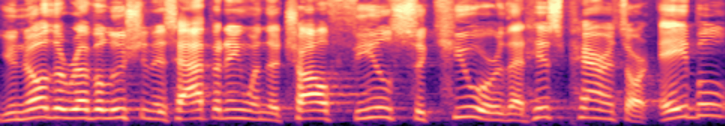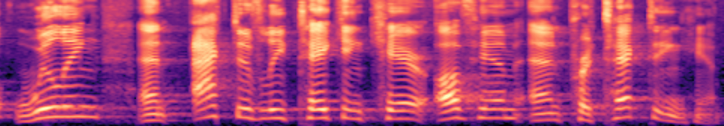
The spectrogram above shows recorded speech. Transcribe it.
You know the revolution is happening when the child feels secure that his parents are able, willing, and actively taking care of him and protecting him.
